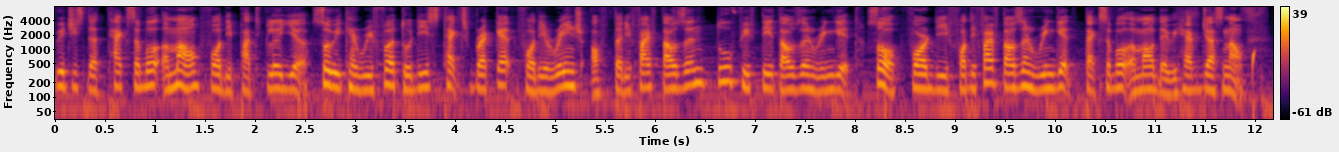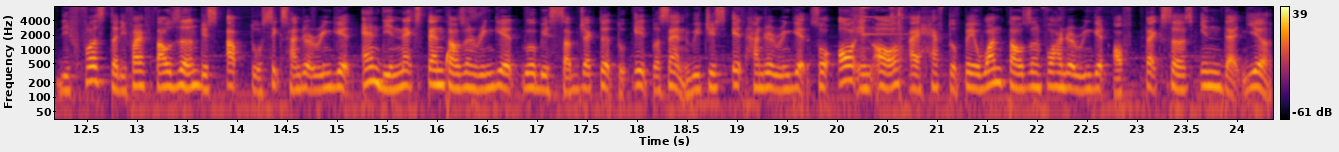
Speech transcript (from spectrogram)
which is the taxable amount for the particular year. So we can refer to this tax bracket for the range of 35,000 to 50,000 ringgit. So for the 45,000 ringgit taxable amount that we have just now, the first 35,000 is up to 600 ringgit and the next 10,000 ringgit will be subjected to 8% which is 800 ringgit. So all in all, I have to pay 1,400 ringgit of taxes in that year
